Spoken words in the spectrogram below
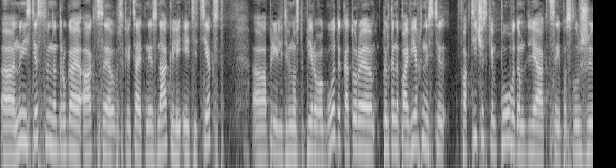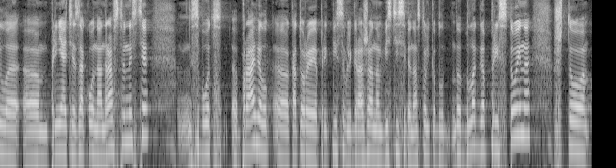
А, ну естественно, другая акция «Восклицательный знак» или «Эти текст» апреля 91 года, которая только на поверхности фактическим поводом для акции послужило э, принятие закона о нравственности, свод э, правил, э, которые предписывали горожанам вести себя настолько благопристойно, что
